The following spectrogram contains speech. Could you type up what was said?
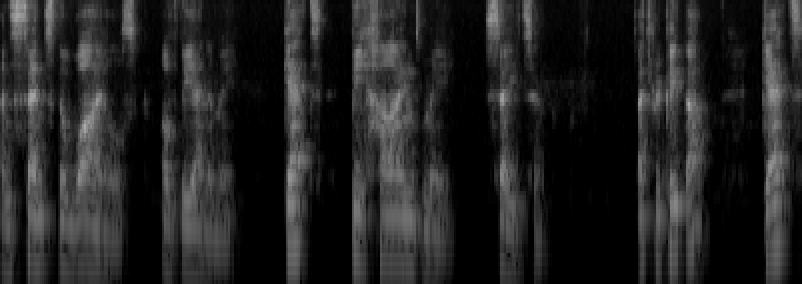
and sense the wiles of the enemy. Get behind me, Satan. Let's repeat that. Get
